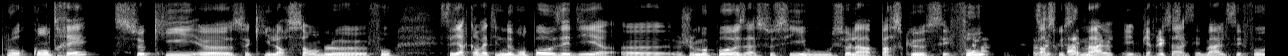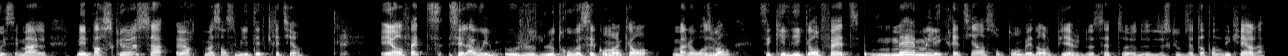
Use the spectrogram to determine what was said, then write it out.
pour contrer ce qui, euh, ce qui leur semble euh, faux. C'est-à-dire qu'en fait, ils ne vont pas oser dire euh, je m'oppose à ceci ou cela parce que c'est faux, parce, que, c'est mal, et pire que ça, c'est mal, c'est faux et c'est mal, mais parce que ça heurte ma sensibilité de chrétien. Et en fait, c'est là où, je le trouve assez convaincant, malheureusement, c'est qu'il dit qu'en fait, même les chrétiens sont tombés dans le piège de, ce que vous êtes en train de décrire là.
